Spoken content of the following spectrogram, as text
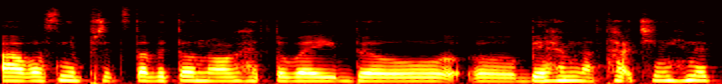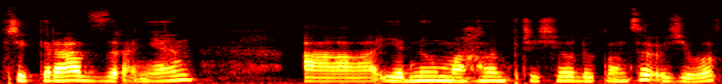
a vlastně představitel Noah Hathaway byl eh, během natáčení hned třikrát zraněn a jednou mahlem přišel dokonce o život.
